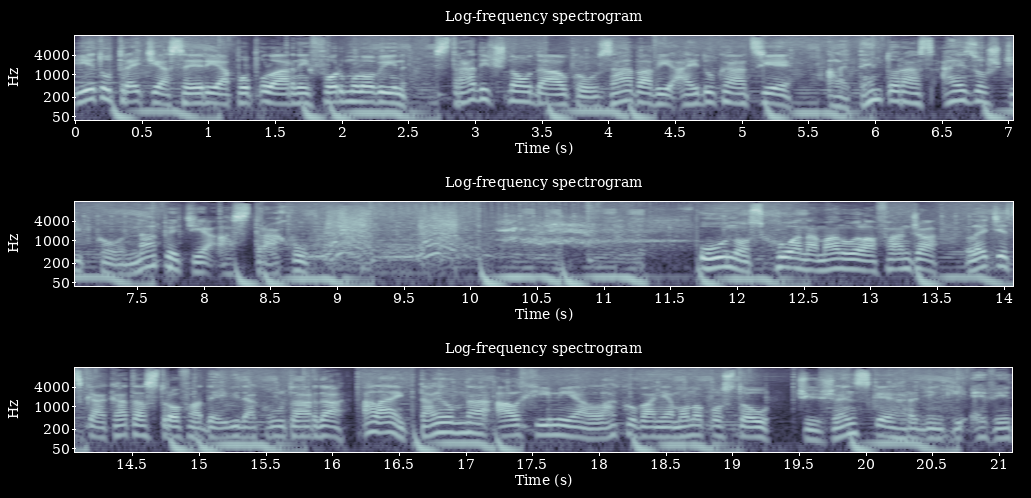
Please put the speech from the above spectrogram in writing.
Je tu tretia séria populárnych formulovín s tradičnou dávkou zábavy a edukácie, ale tentoraz aj so štipkou napätia a strachu. Únos Juana Manuela Fanja, letecká katastrofa Davida Coultharda, ale aj tajomná alchímia lakovania monopostov či ženské hrdinky F1.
